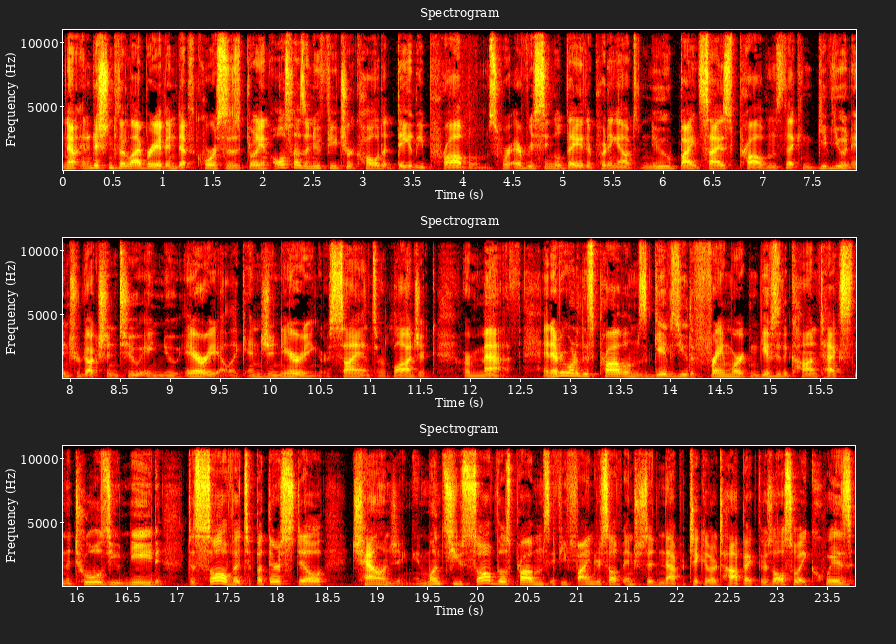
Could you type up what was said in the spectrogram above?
Now, in addition to their library of in depth courses, Brilliant also has a new feature called Daily Problems, where every single day they're putting out new bite sized problems that can give you an introduction to a new area like engineering or science or logic or math. And every one of these problems gives you the framework and gives you the context and the tools you need to solve it, but they're still challenging. And once you solve those problems, if you find yourself interested in that particular topic, there's also a quiz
